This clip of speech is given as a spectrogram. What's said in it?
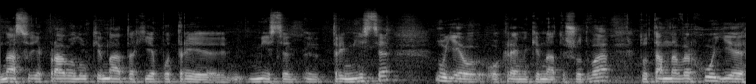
У нас, як правило, в кімнатах є по три місця, три місця. Ну, є окремі кімнати, що два, то там наверху є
